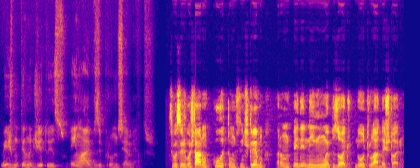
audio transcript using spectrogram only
mesmo tendo dito isso em lives e pronunciamentos. Se vocês gostaram, curtam, se inscrevam para não perder nenhum episódio do outro lado da história.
